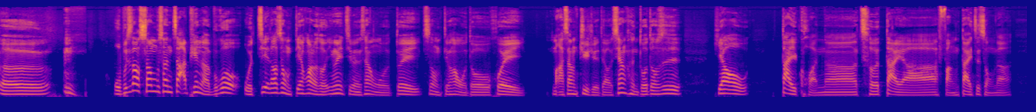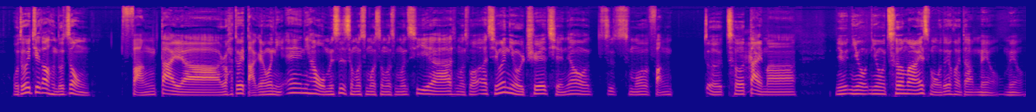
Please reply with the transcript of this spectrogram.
呃，我不知道算不算诈骗了。不过我接到这种电话的时候，因为基本上我对这种电话我都会马上拒绝掉。像很多都是要贷款啊、车贷啊、房贷这种的，我都会接到很多这种房贷啊，然后他都会打给问你：“哎，你好，我们是什么什么什么什么企业啊？什么什么啊？请问你有缺钱要什什么房呃车贷吗？你你有你有车吗？还是什么？”我都会回答：“没有，没有，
